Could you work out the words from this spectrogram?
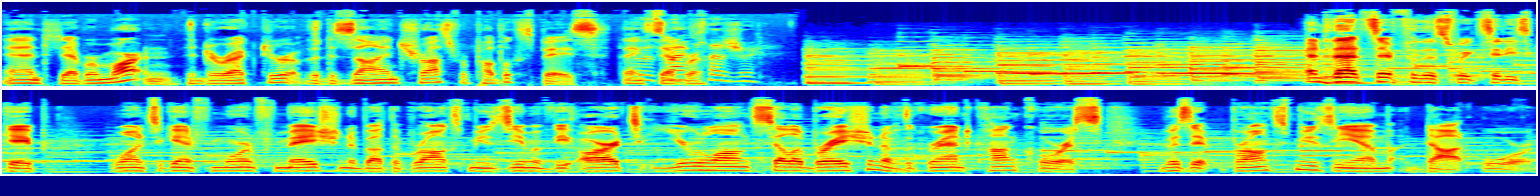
And Deborah Martin, the director of the Design Trust for Public Space. Thanks, it was Deborah. my pleasure. And that's it for this week's Cityscape. Once again, for more information about the Bronx Museum of the Arts year long celebration of the Grand Concourse, visit bronxmuseum.org.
